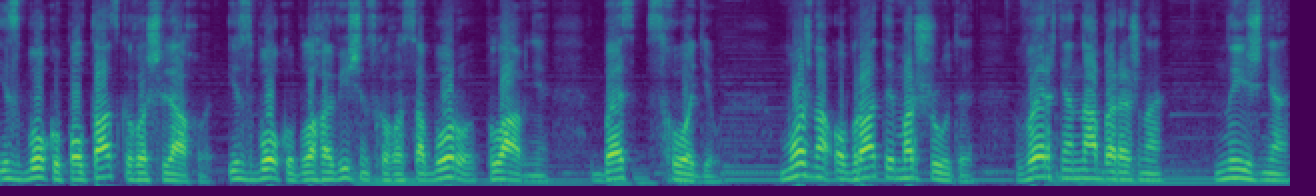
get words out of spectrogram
і з боку Полтавського шляху, і з боку Благовіщенського собору плавні, без сходів. Можна обрати маршрути: верхня набережна, нижня,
